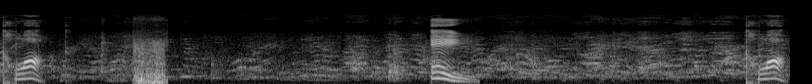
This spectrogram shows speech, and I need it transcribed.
Clock. A. Clock.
